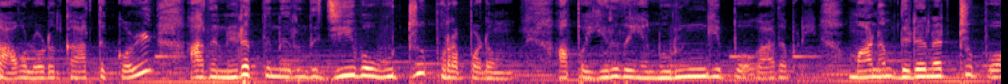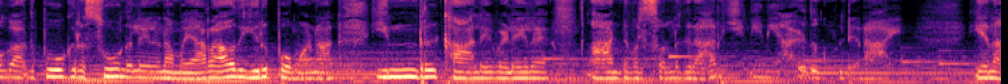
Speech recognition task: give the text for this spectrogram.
காவலோடும் காத்துக்கொள். அதன் இடத்திலிருந்து ஜீவ ஊற்று புறப்படும். அப்போ இருதயம் நொறுங்கி போகாதபடி மனம் திடனற்று போகாது போகிற சூழ்நிலையில் நம்ம யாராவது இருப்போமானால் இன்று காலை வேளையில் ஆண்டவர் சொல்லுகிறார் இனி நீ அழுது கொண்டிராய். ஏன்னா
